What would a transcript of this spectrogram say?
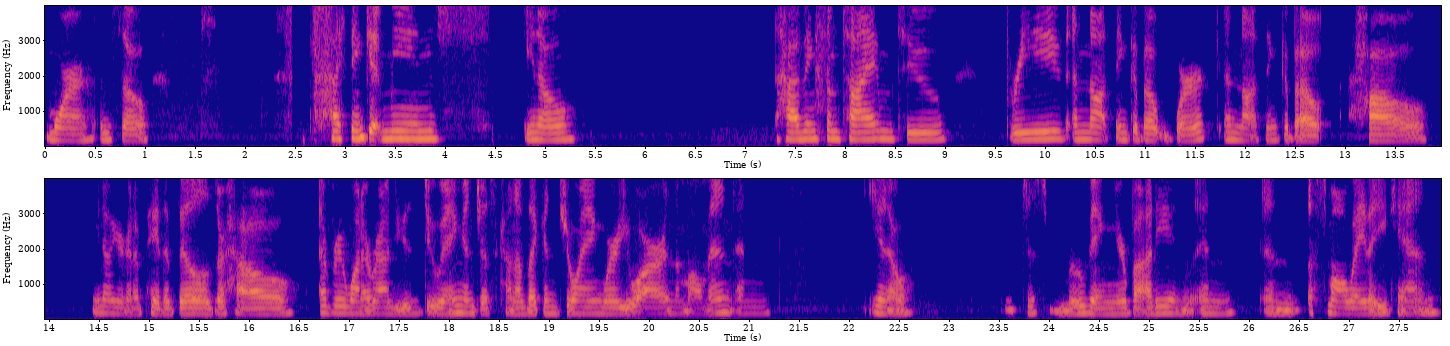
more, and so I think it means you know having some time to breathe and not think about work and not think about how you know you're going to pay the bills or how everyone around you is doing and just kind of like enjoying where you are in the moment and you know just moving your body and, in, in a small way that you can.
